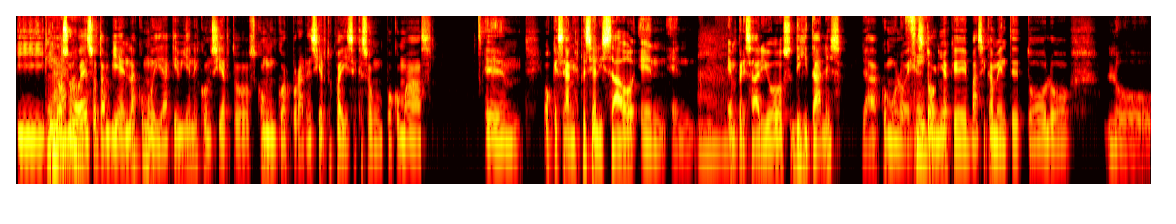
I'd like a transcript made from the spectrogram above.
Y, y, no solo eso, también la comodidad que viene con ciertos, con incorporar en ciertos países que son un poco más Em, o que se han especializado en, ah. empresarios digitales, ¿ya? Como lo es Estonia, que básicamente todo lo, lo,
